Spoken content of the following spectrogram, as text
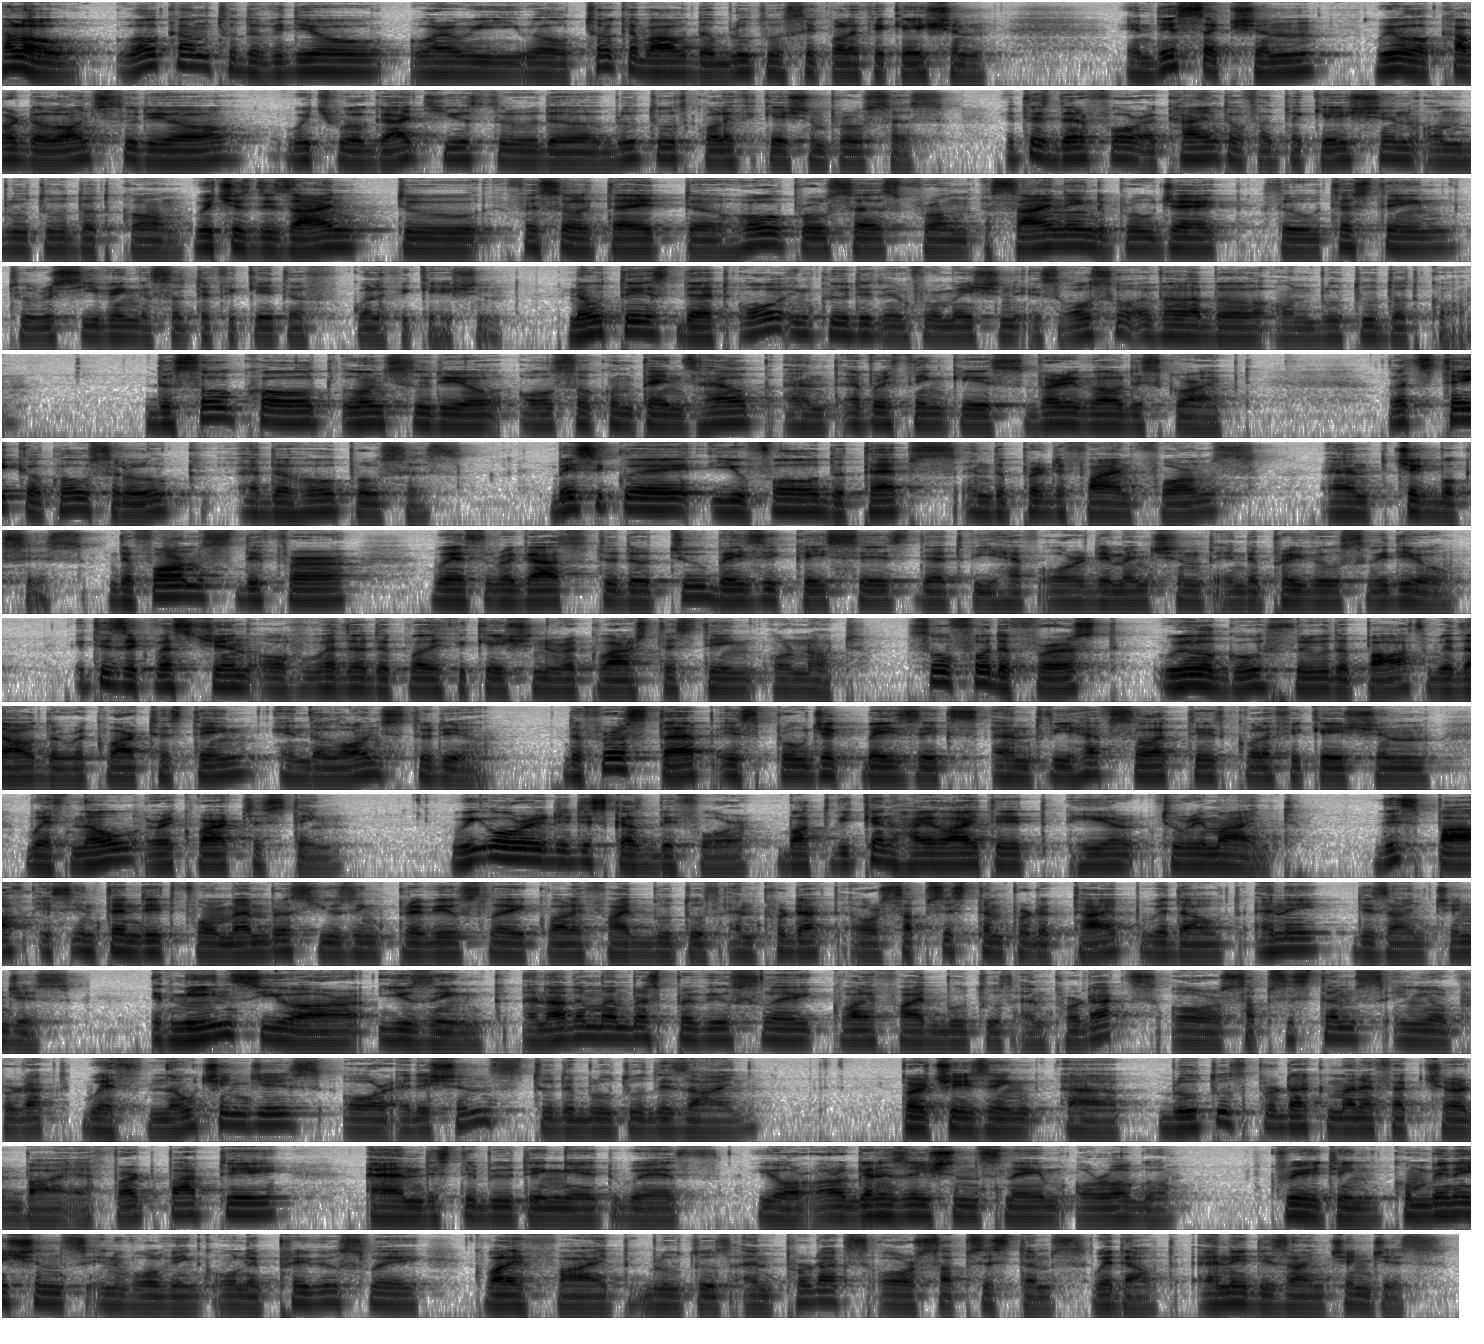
Hello, welcome to the video where we will talk about the Bluetooth qualification. In this section, we will cover the Launch Studio, which will guide you through the Bluetooth qualification process. It is therefore a kind of application on Bluetooth.com, which is designed to facilitate the whole process from assigning the project through testing to receiving a certificate of qualification. Notice that all included information is also available on Bluetooth.com. The so-called Launch Studio also contains help and everything is very well described. Let's take a closer look at the whole process. Basically, you follow the tabs in the predefined forms and checkboxes. The forms differ with regards to the two basic cases that we have already mentioned in the previous video. It is a question of whether the qualification requires testing or not. So for the first, we will go through the path without the required testing in the Launch Studio. The first step is Project Basics and we have selected qualification with no required testing. We already discussed before, but we can highlight it here to remind. This path is intended for members using previously qualified Bluetooth end product or subsystem product type without any design changes. It means you are using another member's previously qualified Bluetooth end products or subsystems in your product with no changes or additions to the Bluetooth design. Purchasing a Bluetooth product manufactured by a third party and distributing it with your organization's name or logo. Creating combinations involving only previously qualified Bluetooth end products or subsystems without any design changes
